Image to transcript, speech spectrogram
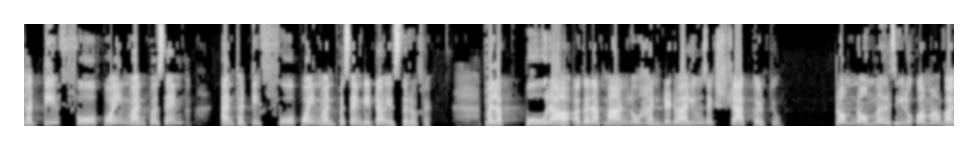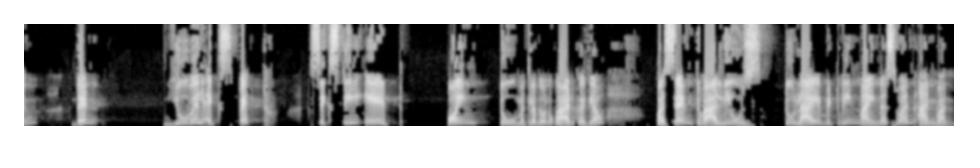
34.1 परसेंट एंड 34.1 परसेंट डेटा इस तरफ़ है। मतलब पूरा, अगर आप मान लो 100 वैल्यूज़ एक्सट्रैक्ट करते हो from normal 0 comma 1 then you will expect 68.2 मतलब दोनों को ऐड कर दिया percent values to lie between minus one and one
